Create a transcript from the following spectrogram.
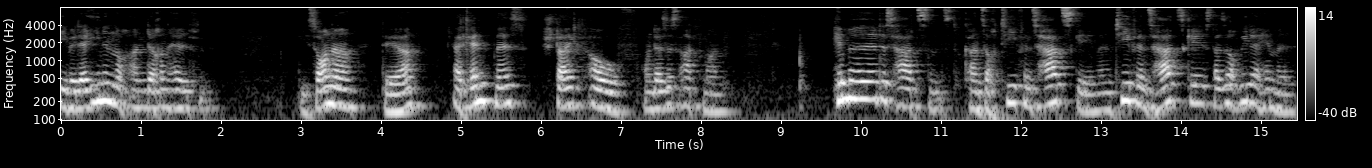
die weder ihnen noch anderen helfen. Die Sonne der Erkenntnis steigt auf und das ist Atman. Himmel des Herzens. Du kannst auch tief ins Herz gehen. Wenn du tief ins Herz gehst, das ist auch wieder Himmel.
